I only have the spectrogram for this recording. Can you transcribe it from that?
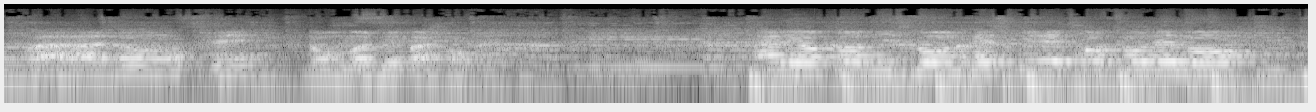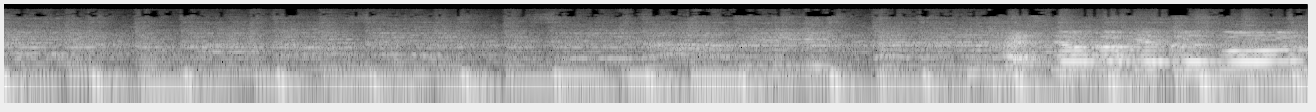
On va danser. Non, moi je vais pas chanter. Allez, encore 10 secondes. Respirez profondément. Restez encore quelques secondes.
